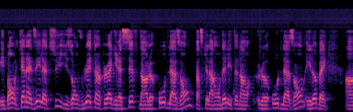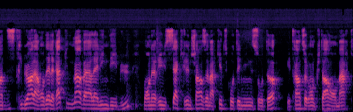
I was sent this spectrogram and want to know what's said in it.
Et bon, le Canadien là-dessus, ils ont voulu être un peu agressifs dans le haut de la zone parce que la rondelle était dans le haut de la zone. Et là, ben, en distribuant la rondelle rapidement vers la ligne des buts, on a réussi à créer une chance de marquer du côté de Minnesota. Et 30 secondes plus tard, on marque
